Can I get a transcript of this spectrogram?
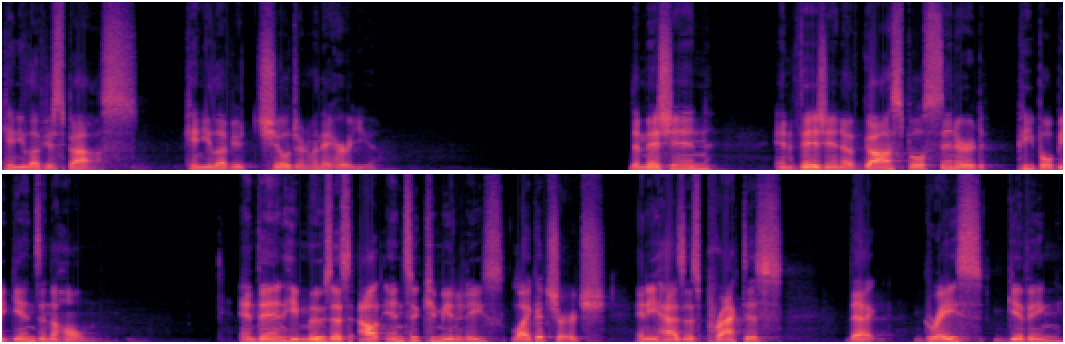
Can you love your spouse? Can you love your children when they hurt you? The mission and vision of gospel centered people begins in the home. And then he moves us out into communities like a church, and he has us practice that grace giving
